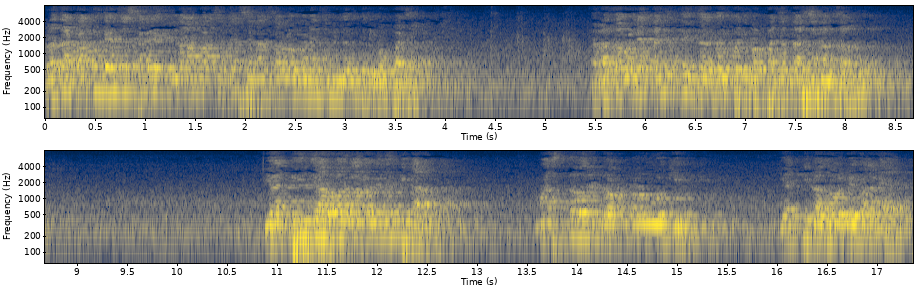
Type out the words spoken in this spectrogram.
रजा टाकून द्यायचं सगळे लांबाचं दर्शनात चाललो म्हणायचं मी गणपती बाप्पाच्या. रजा म्हणल्या त्यांनीच द्यायचं गणपती बाप्पाच्या दर्शनाला चाललो या तीन चार वर्गाला विनंती करा. मास्तर डॉक्टर वकील या तिघा जोडले गाड्या आहेत.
